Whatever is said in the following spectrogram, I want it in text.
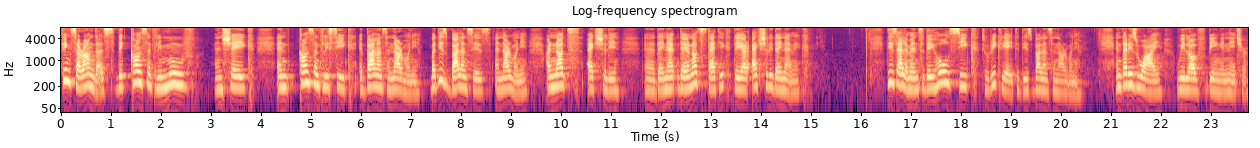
Things around us, they constantly move and shake and constantly seek a balance and harmony. But these balances and harmony are not actually uh, they are not static, they are actually dynamic. These elements, they all seek to recreate this balance and harmony. And that is why we love being in nature.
